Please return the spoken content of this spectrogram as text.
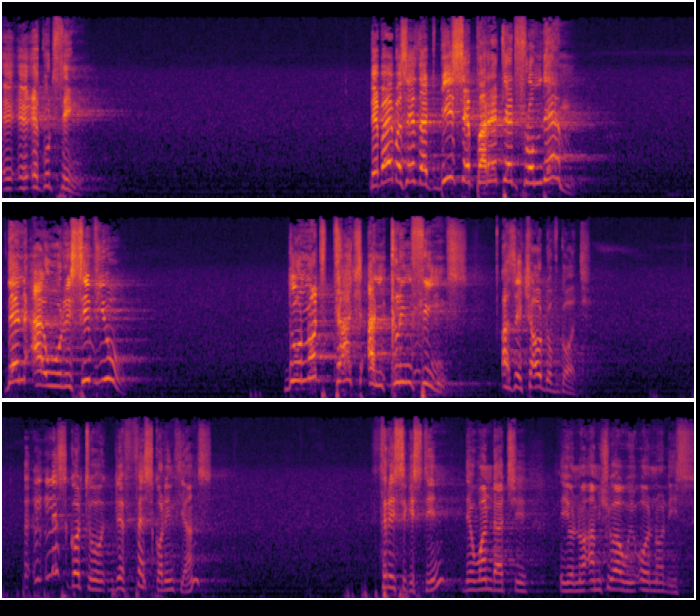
a, a good thing. The Bible says that be separated from them. Then I will receive you. Do not touch unclean things as a child of God. Let's go to the First Corinthians 3:16, the one that uh, you know, I'm sure we all know this.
